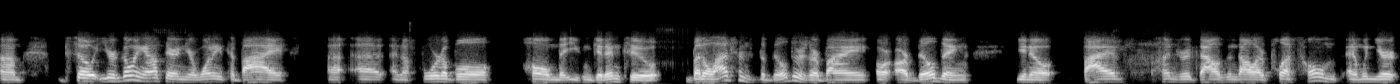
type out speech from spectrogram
Um, so you're going out there and you're wanting to buy a, a, an affordable home that you can get into but a lot of times the builders are buying or are building you know five hundred thousand dollar plus homes and when you're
